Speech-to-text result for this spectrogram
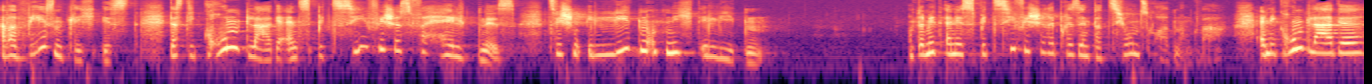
Aber wesentlich ist, dass die Grundlage ein spezifisches Verhältnis zwischen Eliten und Nicht-Eliten und damit eine spezifische Repräsentationsordnung war. Eine Grundlage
